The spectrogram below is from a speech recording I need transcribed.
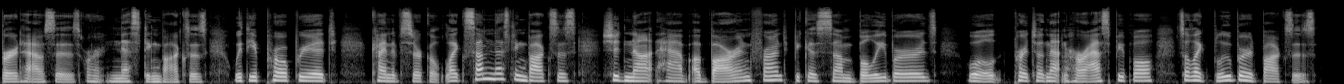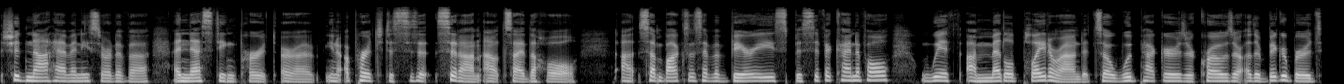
birdhouses or nesting boxes with the appropriate kind of circle. Like some nesting boxes should not have a bar in front because some bully birds will perch on that and harass people. So like bluebird boxes should not have any sort of a, a nesting perch or a you know a perch to sit, sit on outside the hole. Uh, some boxes have a very specific kind of hole with a metal plate around it. So woodpeckers or crows or other bigger birds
